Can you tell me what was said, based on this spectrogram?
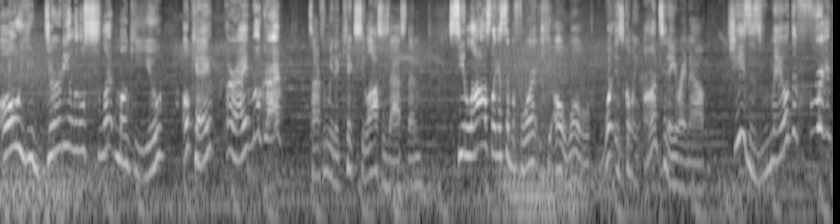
Oh, you dirty little slut monkey, you. Okay, alright, okay. Time for me to kick Silas's ass then. Silas, like I said before, he, oh, whoa, what is going on today right now? Jesus, man, what the frick?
